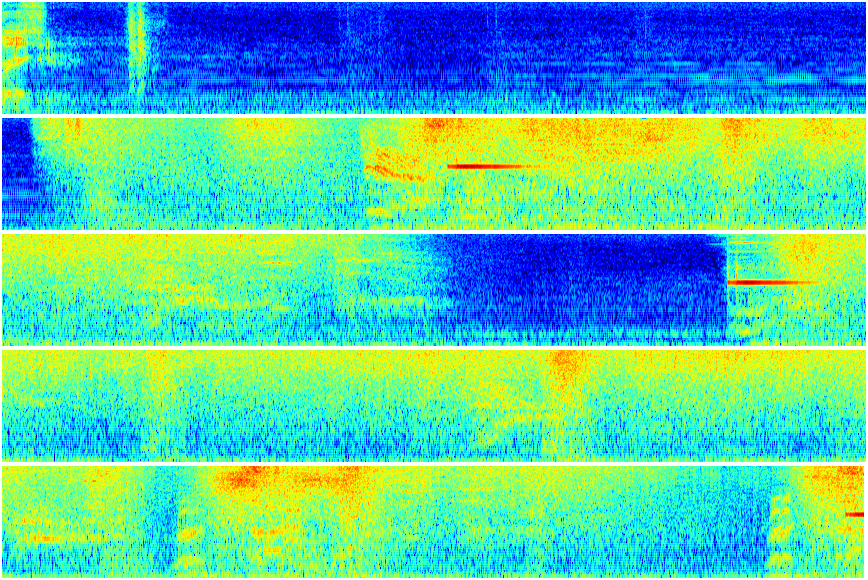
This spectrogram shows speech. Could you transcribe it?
Pleasure. Ratsas. Ratsas.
